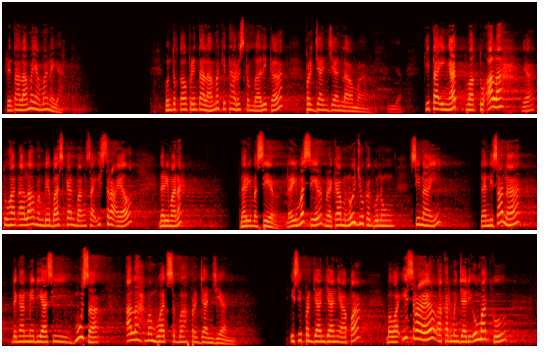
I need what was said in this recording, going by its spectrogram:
Perintah lama yang mana ya? Untuk tahu perintah lama kita harus kembali ke perjanjian lama. Iya. Kita ingat waktu Allah ya Tuhan Allah membebaskan bangsa Israel dari mana? Dari Mesir. Dari Mesir mereka menuju ke Gunung Sinai dan di sana dengan mediasi Musa Allah membuat sebuah perjanjian. Isi perjanjiannya apa? Bahwa Israel akan menjadi umatku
